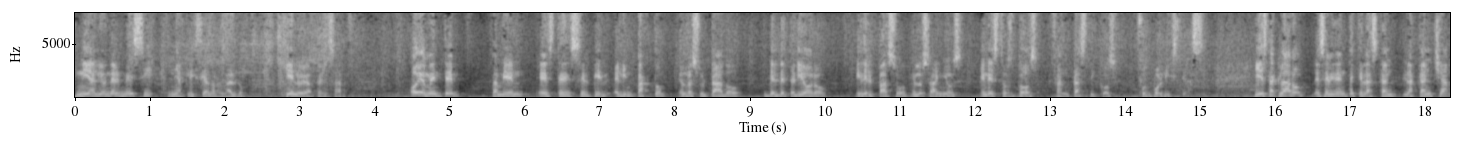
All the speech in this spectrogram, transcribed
ni a Lionel Messi ni a Cristiano Ronaldo. ¿Quién lo iba a pensar? Obviamente, también este es el, el impacto, el resultado del deterioro y del paso de los años en estos dos fantásticos futbolistas. Y está claro, es evidente que las la cancha,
